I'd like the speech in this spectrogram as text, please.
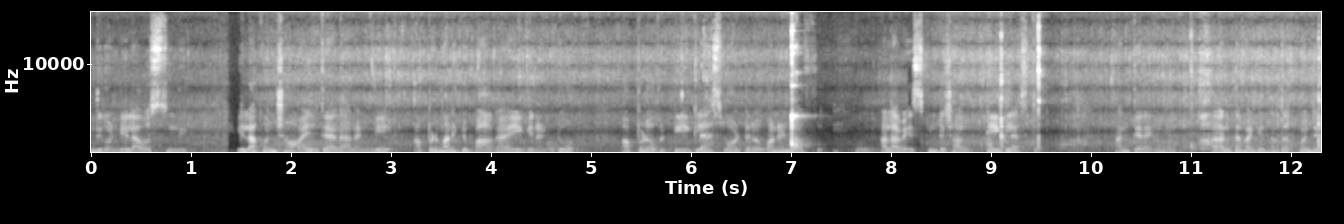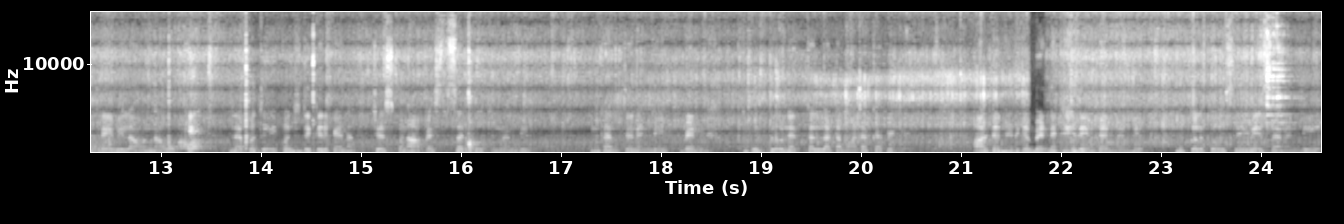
ఇదిగోండి ఇలా వస్తుంది. ఇలా కొంచెం ఆయిల్ తేలాలండి. అప్పుడు మనకి బాగా ఎగినట్టు అప్పుడు ఒక tea glass water one and half అలా వేసుకుంటే చాలు. టీ గ్లాస్తో. అంతేనండి. అదంతా మగ్గిన తర్వాత కొంచెం గ్రేవీలా ఉన్నా ఓకే. లేకపోతే కొంచెం దగ్గరికైనా చేసుకొని ఆపేస్తే సరిపోతుందండి. ఇంకా అంతేనండి. బెండ గుడ్డు నెత్తల్ల టమాటా కర్రీ. ఆల్టర్నేట్గా బెండకాయది ఏంటంటే ముక్కలు కోసి వేసానండి.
